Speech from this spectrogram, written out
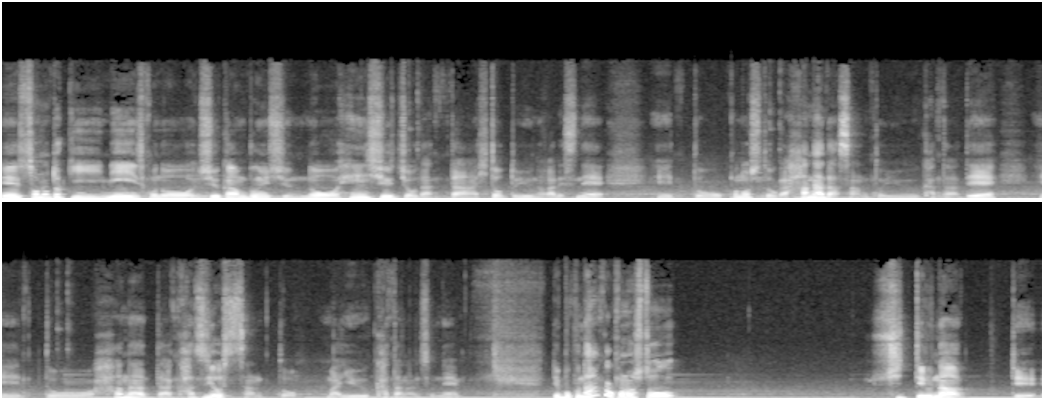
でその時にこの「週刊文春」の編集長だった人というのがですねえっと、この人が花田さんという方で、えっと、花田和義さんと、まあ、いう方なんですよね。で僕なんかこの人知ってるなって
